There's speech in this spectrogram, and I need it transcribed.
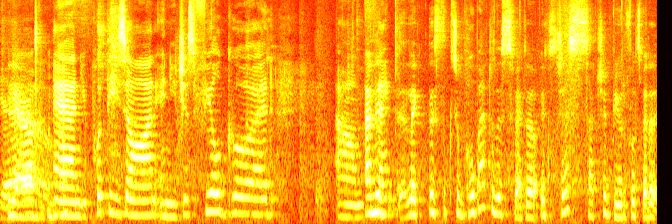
Yeah. And you put these on and you just feel good. Um, And thank- it, like this, to go back to the sweater, it's just such a beautiful sweater.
